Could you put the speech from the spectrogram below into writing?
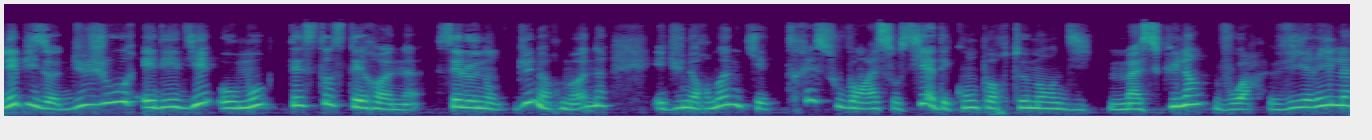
L'épisode du jour est dédié au mot testostérone. C'est le nom d'une hormone et d'une hormone qui est très souvent associée à des comportements dits masculins, voire virils,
